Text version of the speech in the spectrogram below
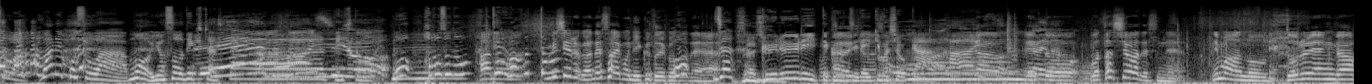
そは我こそはもう予想できちゃった。って人お浜園？あ手が上がった？の、ミシェルがね、最後に行くということで。じゃあぐるりって感じで行きましょうか。はあ、えっ、と、私はですね、今、あの、ドル円が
